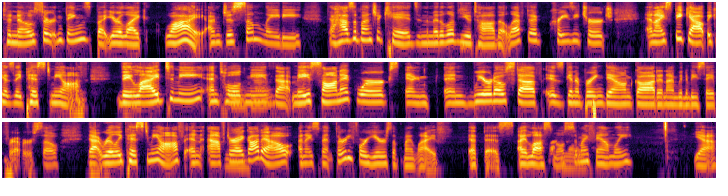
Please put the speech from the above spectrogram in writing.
to know certain things, but you're like, why? I'm just some lady that has a bunch of kids in the middle of mm. Utah that left a crazy church and I speak out because they pissed me off. They lied to me and told mm-hmm. me that Masonic works and and weirdo stuff is going to bring down God and I'm going to be saved forever. So that really pissed me off. And after mm-hmm. I got out, and I spent 34 years of my life at this, I lost wow. most of my family. Yeah,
